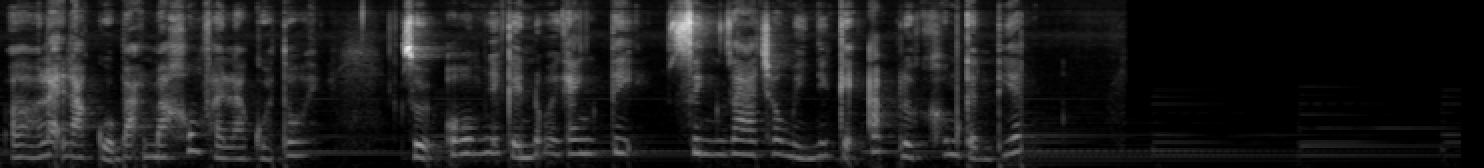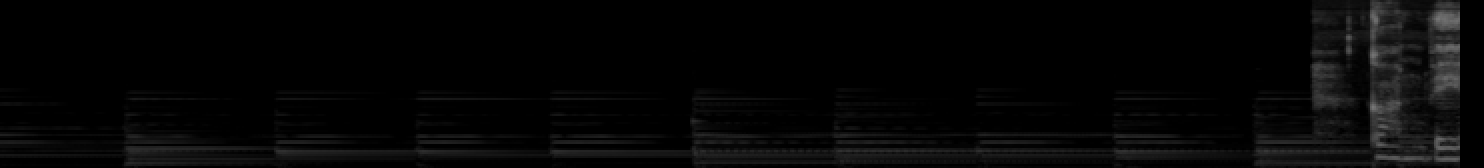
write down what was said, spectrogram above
uh, lại là của bạn mà không phải là của tôi? Rồi ôm những cái nỗi ganh tị sinh ra cho mình những cái áp lực không cần thiết. Còn về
